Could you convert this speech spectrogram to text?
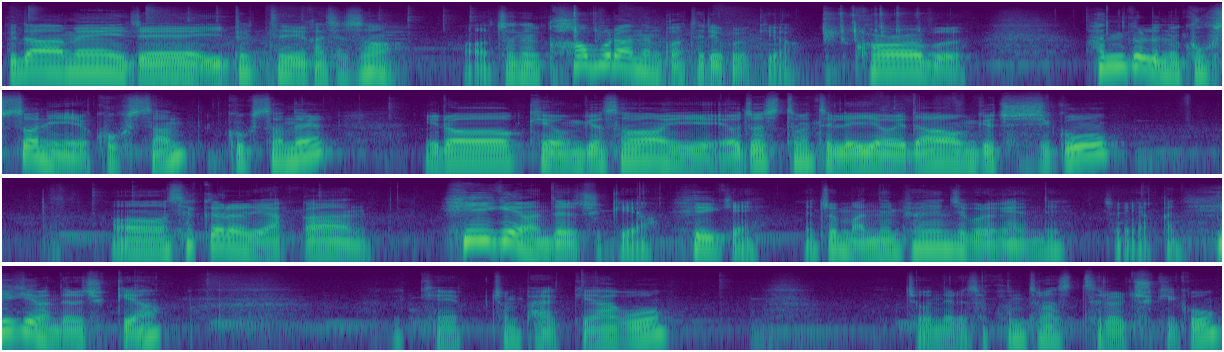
그 다음에 이제 이펙트에 가셔서 어, 저는 커브라는 거 데리고 올게요. 커브 한글로는 곡선이에요. 곡선 곡선을 이렇게 옮겨서 이 어저스트먼트 레이어에다 옮겨 주시고 어, 색깔을 약간 희게 만들어 줄게요. 희게 좀 맞는 편인지 모르겠는데 좀 약간 희게 만들어 줄게요. 이렇게 좀 밝게 하고 이쪽 내려서 콘트라스트를 죽이고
